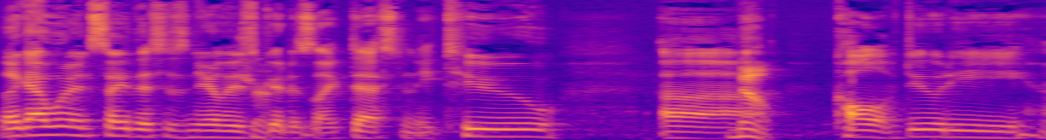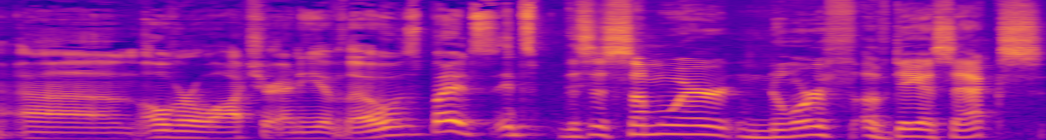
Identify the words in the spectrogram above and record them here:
Like, I wouldn't say this is nearly as good as like Destiny Two, uh, No. Call of Duty, um, Overwatch, or any of those. But it's it's This is somewhere north of Deus Ex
